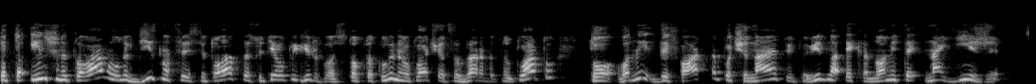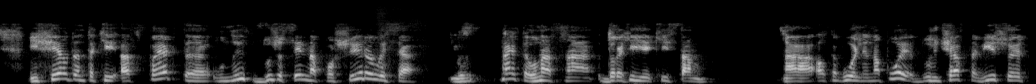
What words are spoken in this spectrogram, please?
Тобто, іншими словами, у них дійсно ця ситуація суттєво погіршилася. Тобто, коли не виплачується заробітну плату, то вони де-факто починають відповідно економити на їжі. І ще один такий аспект: у них дуже сильно поширилися. Знаєте, у нас на дорогі якісь там алкогольні напої дуже часто вішають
